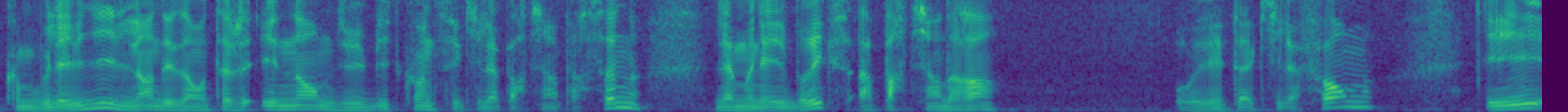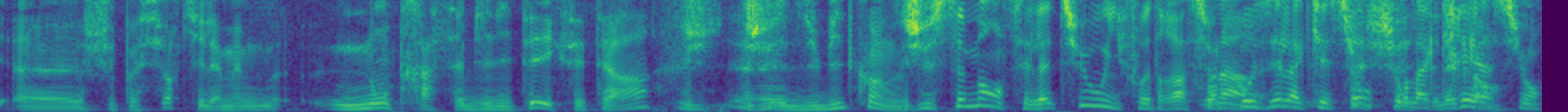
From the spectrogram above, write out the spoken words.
Comme vous l'avez dit, l'un des avantages énormes du Bitcoin, c'est qu'il appartient à personne. La monnaie BRICS appartiendra aux États qui la forment. Et euh, je ne suis pas sûr qu'il ait la même non-traçabilité, etc., euh, du Bitcoin. Justement, c'est là-dessus où il faudra se poser la question sur la création.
